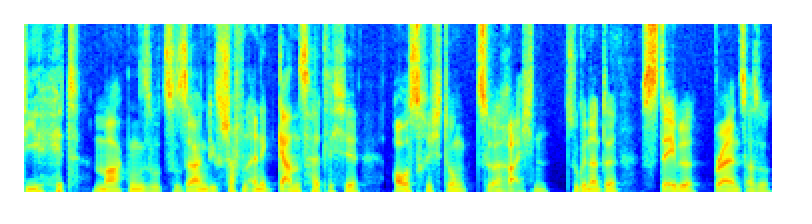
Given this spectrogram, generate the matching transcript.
die Hit-Marken sozusagen, die es schaffen, eine ganzheitliche Ausrichtung zu erreichen. Sogenannte Stable Brands, also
